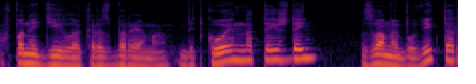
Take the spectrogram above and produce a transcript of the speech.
в понеділок, розберемо біткоін на тиждень. З вами був Віктор.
